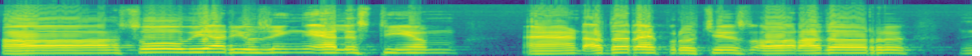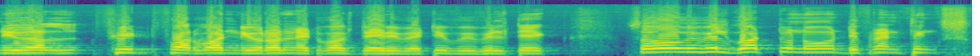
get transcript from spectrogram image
Uh, so we are using LSTM and other approaches or other neural feed forward neural network derivative we will take. So we will got to know different things.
